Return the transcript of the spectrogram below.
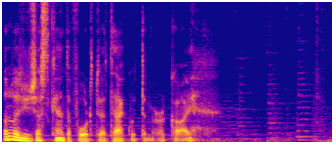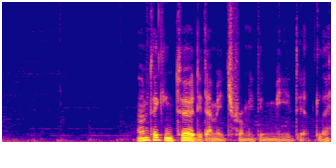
Sometimes you just can't afford to attack with the Murk-Eye. I'm taking 30 damage from it immediately.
